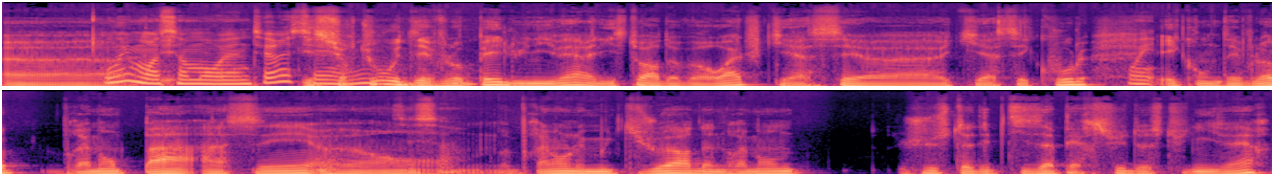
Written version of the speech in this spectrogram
Euh, oui, moi, et- ça m'aurait intéressé. et hein. surtout développer l'univers et l'histoire d'Overwatch qui est assez euh, qui est assez cool Oui. et qu'on développe vraiment pas assez euh, en- vraiment le multijoueur donne vraiment juste des petits aperçus de cet univers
